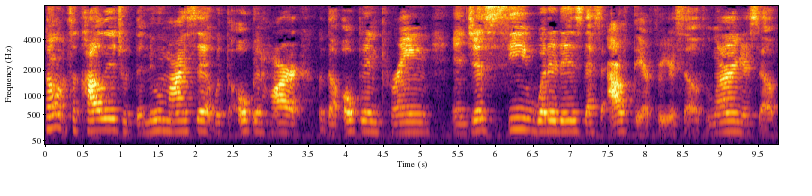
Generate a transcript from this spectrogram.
Come up to college with the new mindset, with the open heart, with the open brain, and just see what it is that's out there for yourself. Learn yourself.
